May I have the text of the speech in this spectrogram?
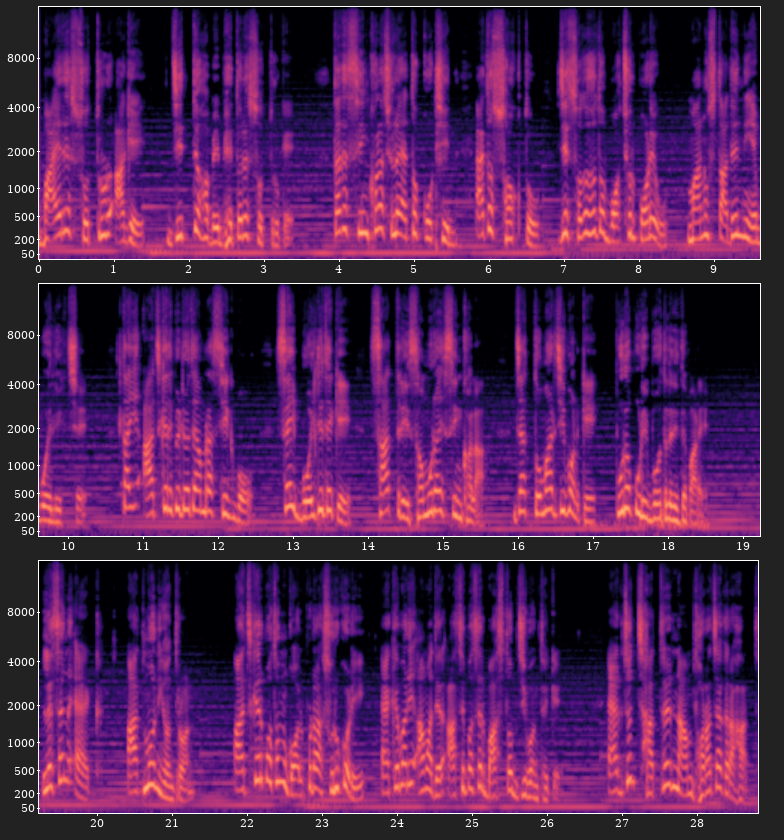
বাইরের শত্রুর আগে জিততে হবে ভেতরের শত্রুকে। তাদের শৃঙ্খলা ছিল এত কঠিন, এত শক্ত যে শত শত বছর পরেও মানুষ তাদের নিয়ে বই লিখছে। তাই আজকের ভিডিওতে আমরা শিখব সেই বইটি থেকে সাতটি সমুরাই শৃঙ্খলা যা তোমার জীবনকে পুরোপুরি বদলে দিতে পারে। লেসন এক, আত্মনিয়ন্ত্রণ। আজকের প্রথম গল্পটা শুরু করি একেবারেই আমাদের আশেপাশের বাস্তব জীবন থেকে। একজন ছাত্রের নাম ধরা যাক রাহাত।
